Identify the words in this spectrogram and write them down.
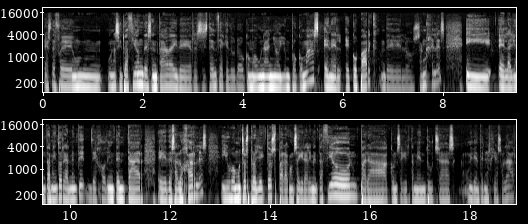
Este fue un- una situación de sentada y de resistencia que duró como un año y un poco más en el Eco Park de Los Ángeles y el ayuntamiento realmente dejó de intentar eh, desalojarles y hubo muchos proyectos para conseguir alimentación, para conseguir también duchas mediante energía solar.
